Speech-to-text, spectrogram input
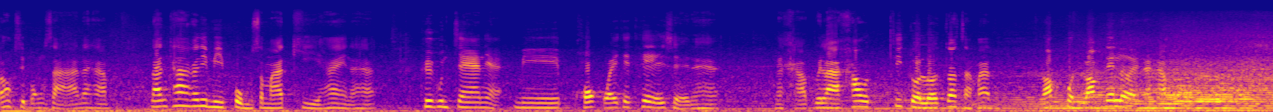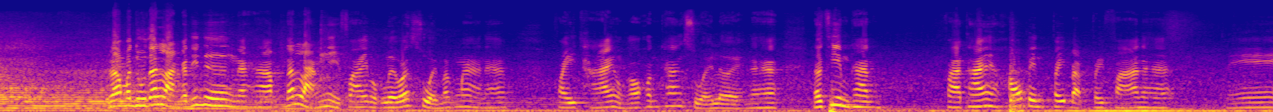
360 องศานะครับ ด้านข้างก็จะมีปุ่มสมาร์ทคีย์ให้นะฮะคือกุญแจเนี่ยมีพกไว้เท่ๆเฉยๆนะฮะนะครับ เวลาเข้าที่ตัวรถก็สามารถล็อกปลดล็อกได้เลยนะครับ เรามาดูด้านหลังกันนิดนึงนะครับ ด้านหลังนี่ไฟบอกเลยว่าสวยมากๆนะครับ ไฟท้ายของเขาค่อนข้างสวยเลยนะฮะ แล้วที่สำคัญฝาท้ายเขาเป็นไฟแบบไฟฟ้านะฮะ นี่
